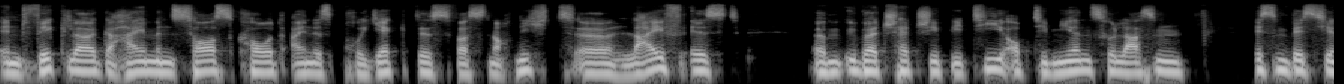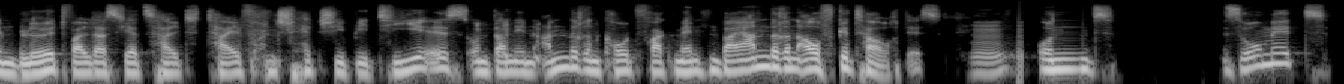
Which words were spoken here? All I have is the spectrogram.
Entwickler geheimen Source Code eines Projektes, was noch nicht äh, live ist, ähm, über ChatGPT optimieren zu lassen ist ein bisschen blöd, weil das jetzt halt Teil von ChatGPT ist und dann in anderen Codefragmenten bei anderen aufgetaucht ist. Mhm. Und somit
